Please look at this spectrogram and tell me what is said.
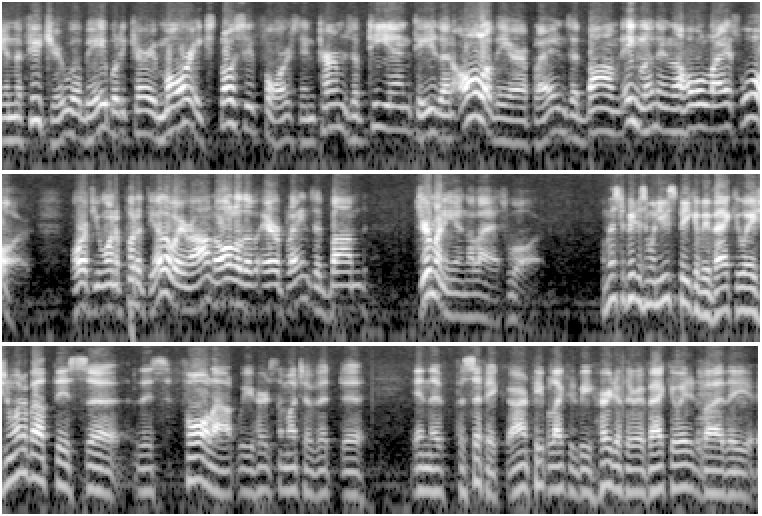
in the future will be able to carry more explosive force in terms of TNT than all of the airplanes that bombed England in the whole last war. Or if you want to put it the other way around, all of the airplanes that bombed Germany in the last war. Well, Mr. Peterson, when you speak of evacuation, what about this uh, this fallout? We heard so much of it uh, in the Pacific. Aren't people likely to be hurt if they're evacuated by the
